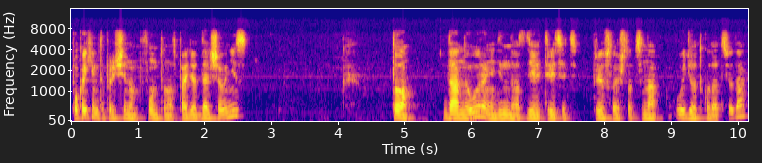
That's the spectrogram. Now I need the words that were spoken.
по каким-то причинам фунт у нас пойдет дальше вниз, то данный уровень 1.2930 при условии, что цена уйдет куда-то сюда,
